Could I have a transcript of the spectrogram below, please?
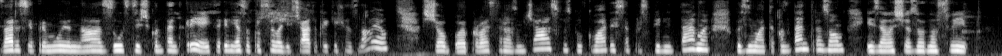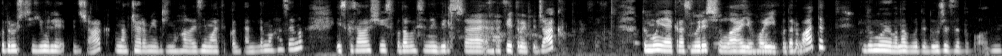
Зараз я прямую на зустріч контент-кріейторів. Я запросила дівчаток, яких я знаю, щоб е, провести разом час, поспілкуватися про спільні теми, познімати контент разом. І взяла ще заодно свої подружці Юлі піджак. Вона вчора мені допомагала знімати контент для магазину і сказала, що їй сподобався найбільше графітовий піджак. Тому я якраз вирішила його їй подарувати. Думаю, вона буде дуже задоволена.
